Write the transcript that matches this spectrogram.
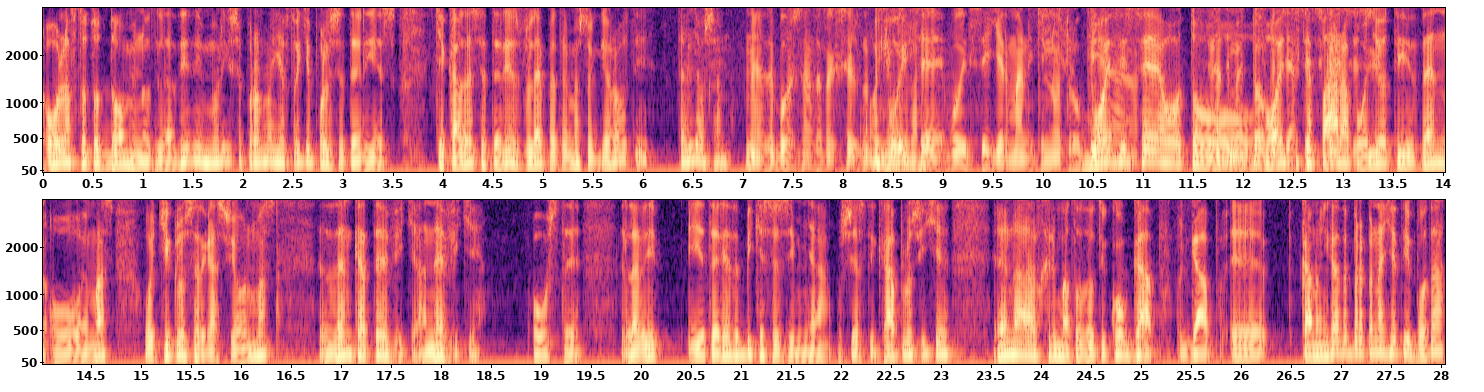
Όλο αυτό το ντόμινο δηλαδή δημιούργησε πρόβλημα γι' αυτό και πολλές εταιρείες. Και καλές εταιρείες βλέπετε μέσα στον καιρό ότι τελειώσαν. ναι, δεν μπόρεσαν να τα απεξέλθουν. Όχι, Βοήθησε, βοήθησε η γερμανική νοοτροπία Βοήθησε, ο, το, στην αντιμετώπιση βοήθησε αυτής της πάρα κρίσης. πολύ ότι δεν, ο, εμάς, ο κύκλος εργασιών μας δεν κατέβηκε, ανέβηκε. Ώστε, δηλαδή η εταιρεία δεν μπήκε σε ζημιά ουσιαστικά, απλώς είχε ένα χρηματοδοτικό gap. gap. Ε, κανονικά δεν πρέπει να είχε τίποτα,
